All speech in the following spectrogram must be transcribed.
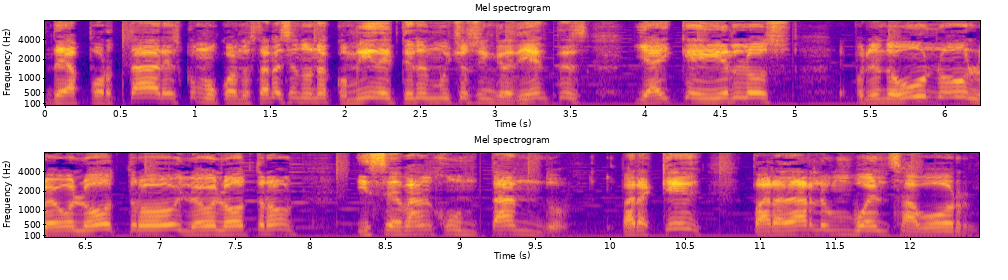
de aportar. Es como cuando están haciendo una comida y tienen muchos ingredientes y hay que irlos poniendo uno, luego el otro y luego el otro y se van juntando. ¿Para qué? Para darle un buen sabor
